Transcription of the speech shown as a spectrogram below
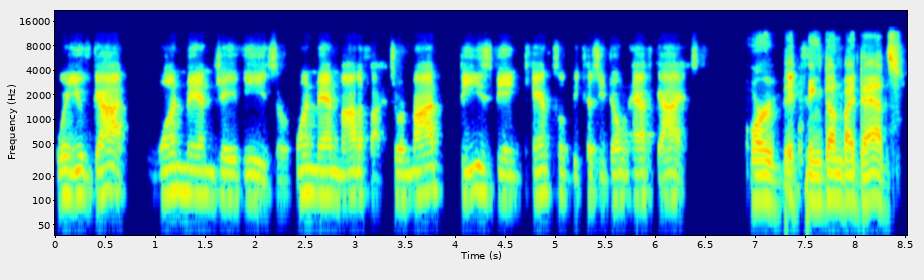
where you've got one man JVs or one man modifieds or mod Bs being canceled because you don't have guys? Or it being done by dads.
